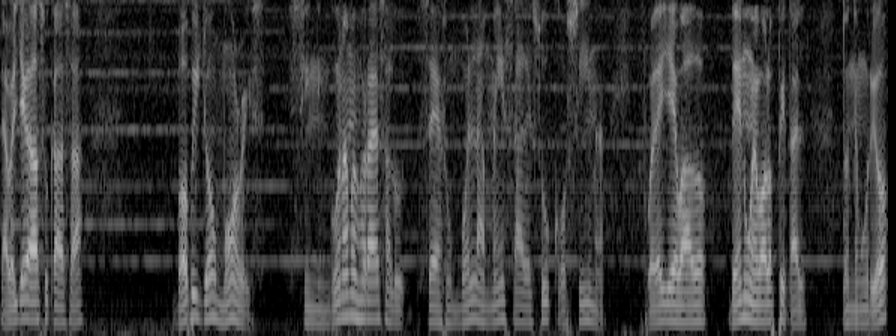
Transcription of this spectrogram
de haber llegado a su casa, Bobby Joe Morris, sin ninguna mejora de salud, se derrumbó en la mesa de su cocina. Fue llevado de nuevo al hospital, donde murió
